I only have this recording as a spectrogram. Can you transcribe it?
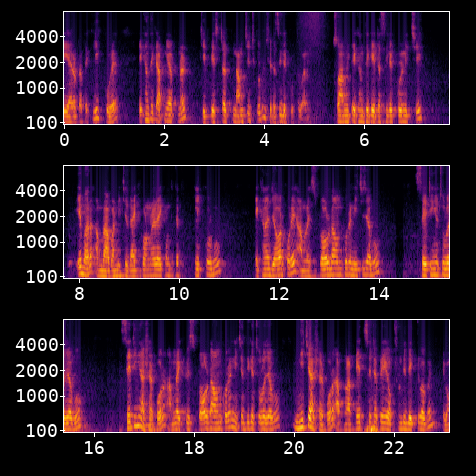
এই অ্যারোটাতে ক্লিক করে এখান থেকে আপনি আপনার যে পেজটার নাম চেঞ্জ করবেন, সেটা সিলেক্ট করতে পারেন। সো আমি এখান থেকে এটা সিলেক্ট করে নিচ্ছি। এবার আমরা আবার নিচে রাইট কর্নারের আইকনটাতে ক্লিক করব। এখানে যাওয়ার পরে আমরা স্ক্রল ডাউন করে নিচে যাব সেটিংয়ে চলে যাব। সেটিংয়ে আসার পর আমরা একটু স্ক্রল ডাউন করে নিচের দিকে চলে যাব। নিচে আসার পর আপনারা পেজ সেটআপে এই অপশনটি দেখতে পাবেন এবং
